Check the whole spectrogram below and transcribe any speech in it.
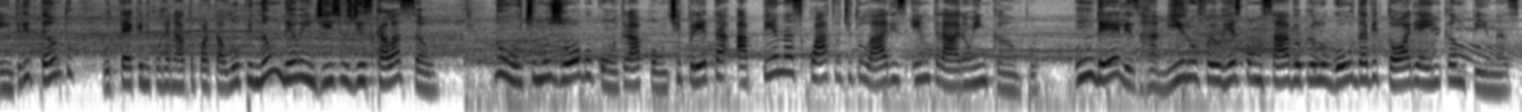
Entretanto, o técnico Renato Portaluppi não deu indícios de escalação. No último jogo contra a Ponte Preta, apenas quatro titulares entraram em campo. Um deles, Ramiro, foi o responsável pelo gol da vitória em Campinas.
